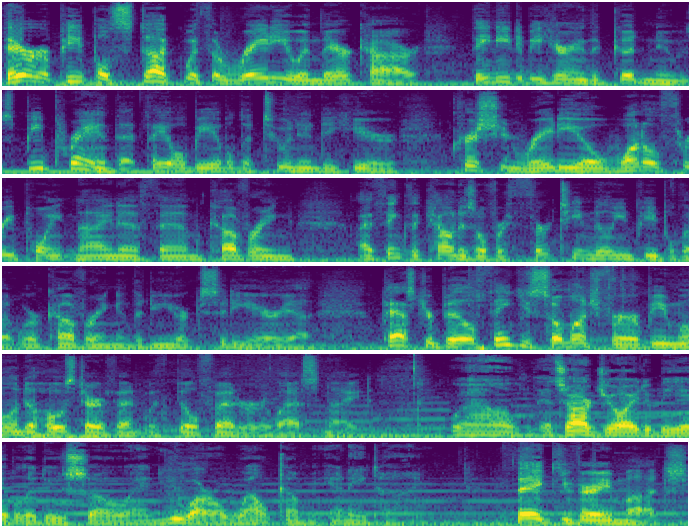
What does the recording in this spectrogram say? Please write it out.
There are people stuck with the radio in their car. They need to be hearing the good news. Be praying that they will be able to tune in to hear Christian Radio 103.9 FM covering, I think the count is over 13 million people that we're covering in the New York City area. Pastor Bill, thank you so much for being willing to host our event with Bill Federer last night. Well, it's our joy to be able to do so, and you are welcome anytime. Thank you very much.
